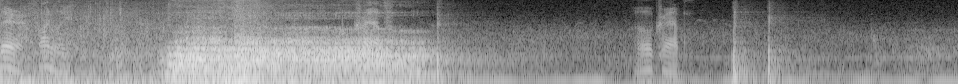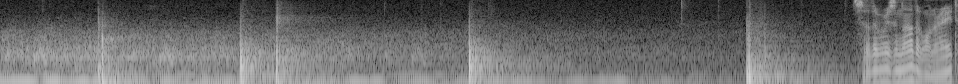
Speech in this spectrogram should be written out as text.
There, finally. Crap. Oh, crap. So there was another one, right?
